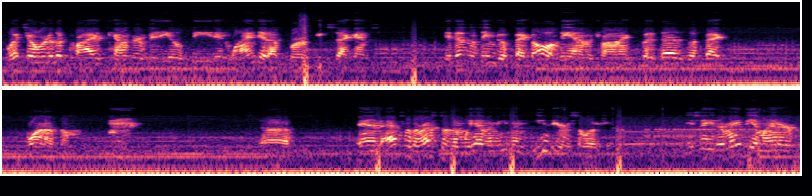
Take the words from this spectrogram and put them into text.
switch over to the prize counter video feed and wind it up for a few seconds. It doesn't seem to affect all of the animatronics, but it does affect one of them. uh, and as for the rest of them, we have an even easier solution. See, there may be a minor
